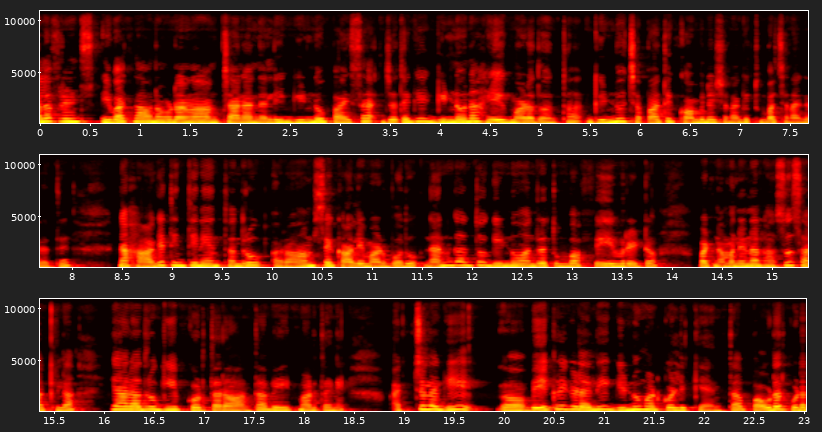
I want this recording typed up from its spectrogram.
ಹಲೋ ಫ್ರೆಂಡ್ಸ್ ಇವತ್ತು ನಾವು ನೋಡೋಣ ನಮ್ಮ ಚಾನಲ್ನಲ್ಲಿ ಗಿಣ್ಣು ಪಾಯಸ ಜೊತೆಗೆ ಗಿಣ್ಣುನ ಹೇಗೆ ಮಾಡೋದು ಅಂತ. ಗಿಣ್ಣು ಚಪಾತಿ ಕಾಂಬಿನೇಷನ್ ಆಗಿ ತುಂಬ ಚೆನ್ನಾಗಿರುತ್ತೆ. ನಾ ಹಾಗೆ ತಿಂತೀನಿ ಅಂತಂದರೂ ಆರಾಮ್ಸೆ ಖಾಲಿ ಮಾಡ್ಬೋದು. ನನಗಂತೂ ಗಿಣ್ಣು ಅಂದರೆ ತುಂಬ ಫೇವ್ರೇಟ್ ಬಟ್ ನಮ್ಮ ಮನೆಯಲ್ಲಿ ಹಸು ಸಾಕಿಲ್ಲ. ಯಾರಾದರೂ ಗೀಪ್ ಕೊಡ್ತಾರಾ ಅಂತ ವೆಯ್ಟ್ ಮಾಡ್ತಾಯಿನಿ ಆ್ಯಕ್ಚುಲಾಗಿ ಬೇಕ್ರಿಗಳಲ್ಲಿ ಗಿಣ್ಣು ಮಾಡ್ಕೊಳ್ಳಿಕ್ಕೆ ಅಂತ ಪೌಡರ್ ಕೂಡ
